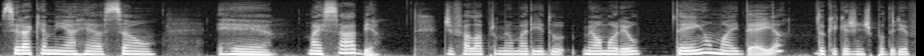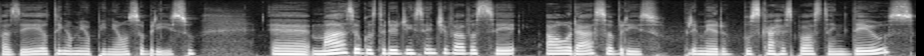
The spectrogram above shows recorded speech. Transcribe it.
Será que a minha reação é mais sábia de falar para o meu marido: meu amor, eu tenho uma ideia do que, que a gente poderia fazer, eu tenho a minha opinião sobre isso, é, mas eu gostaria de incentivar você a orar sobre isso. Primeiro, buscar resposta em Deus,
